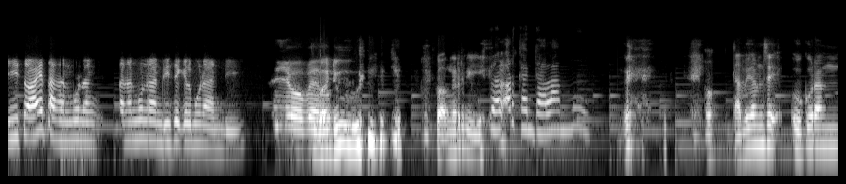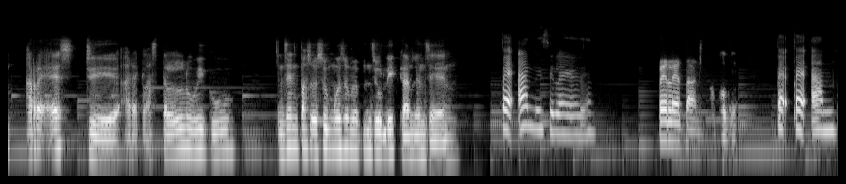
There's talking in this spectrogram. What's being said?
Iso ae tanganmu nang tanganmu nandi sikilmu nandi. Iya, Bel. Waduh. Kok ngeri. Jual organ dalammu. Tapi kan sih ukuran arek SD, arek kelas telu iku. Encen pas usum-usumnya penculikan kan Sen. Pean istilahnya. Peletan, Pe-pean.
